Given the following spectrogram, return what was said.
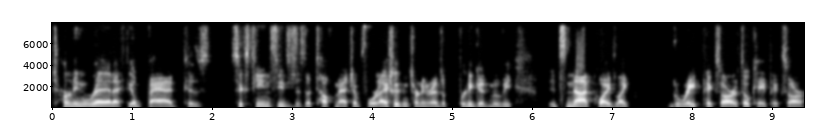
Turning red, I feel bad because 16 seeds is just a tough matchup for it. I actually think Turning Red's a pretty good movie it's not quite like great Pixar. It's okay Pixar.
